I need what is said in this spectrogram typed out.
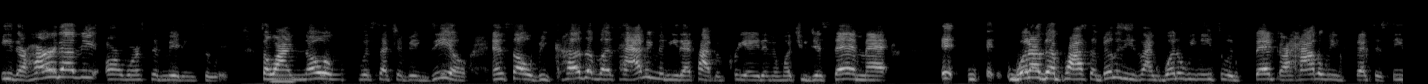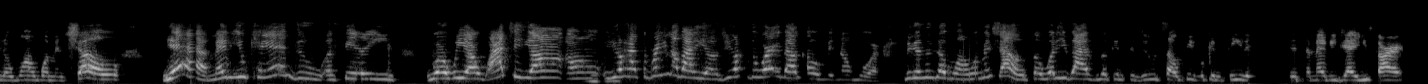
either heard of it or were submitting to it. So mm-hmm. I know it was such a big deal. And so because of us having to be that type of creative and what you just said, Matt, it, it, what are the possibilities like what do we need to expect or how do we expect to see the one woman show yeah, maybe you can do a series where we are watching y'all on you don't have to bring nobody else. You don't have to worry about COVID no more because it's a one woman show. So what are you guys looking to do so people can see this? And maybe Jay, you start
